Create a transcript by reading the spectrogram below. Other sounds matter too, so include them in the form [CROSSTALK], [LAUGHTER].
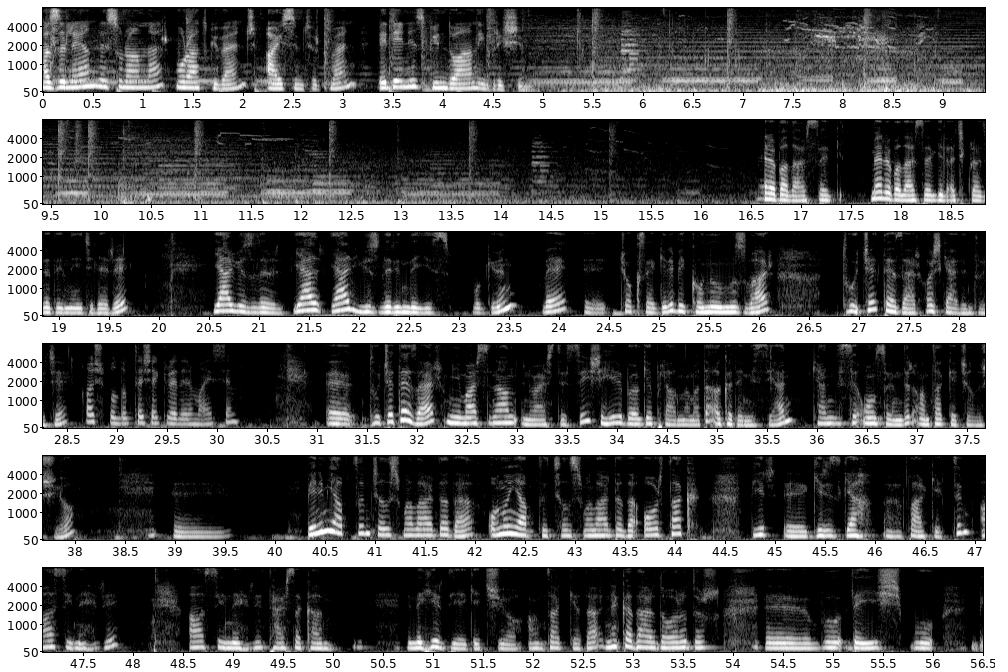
Hazırlayan ve sunanlar Murat Güvenç, Aysim Türkmen ve Deniz Gündoğan İbrişim. Merhabalar sevgili Merhabalar sevgili Açık Radyo dinleyicileri. Yeryüzleri yer yer yüzlerindeyiz bugün ve e, çok sevgili bir konuğumuz var. Tuğçe Tezer. Hoş geldin Tuğçe. Hoş bulduk. Teşekkür ederim Aysim. E, Tuğçe Tezer, Mimar Sinan Üniversitesi Şehir Bölge Planlamada akademisyen. Kendisi 10 senedir Antakya çalışıyor. E, benim yaptığım çalışmalarda da, onun yaptığı çalışmalarda da ortak bir e, girizgah e, fark ettim. Asi Nehri. Asi Nehri ters akan nehir diye geçiyor Antakya'da. Ne kadar doğrudur e, bu değiş, bu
